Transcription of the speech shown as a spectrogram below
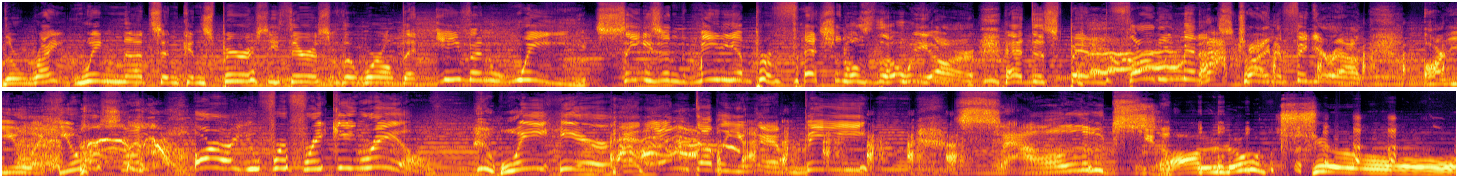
the right wing nuts and conspiracy theorists of the world, that even we, seasoned media professionals though we are, had to spend 30 minutes trying to figure out are you a humor site or are you for freaking real? We here at MWMB salute you. Salute you.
